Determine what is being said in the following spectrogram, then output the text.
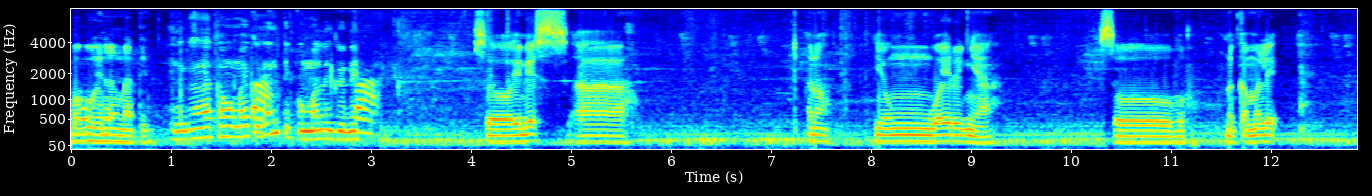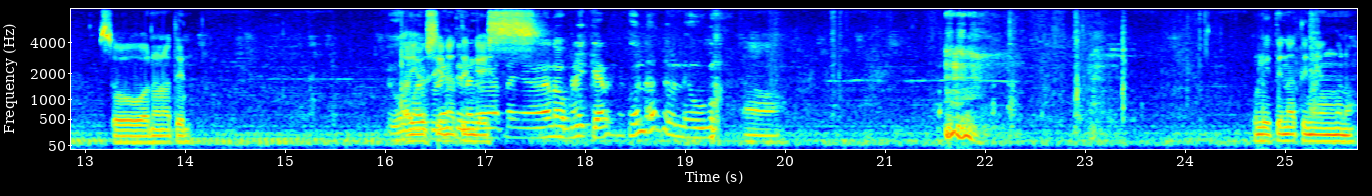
baguhin lang natin Nagangata mo may kurente kumali dun eh. So, yun guys, ah ano, yung wiring niya, so, nagkamali. So, ano natin, Ayusin natin, guys. Ano breaker? Wala daw na ugo. ah ulitin natin yung ano,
